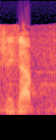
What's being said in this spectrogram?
สวัสดีครับ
